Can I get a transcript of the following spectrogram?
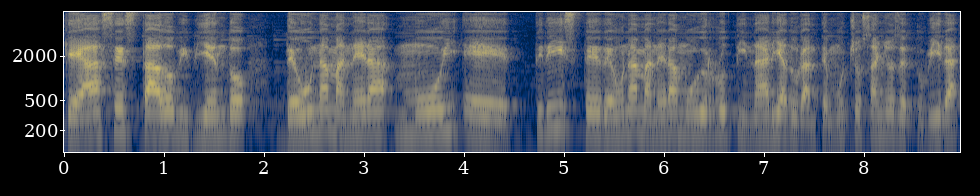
que has estado viviendo de una manera muy eh, triste, de una manera muy rutinaria durante muchos años de tu vida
